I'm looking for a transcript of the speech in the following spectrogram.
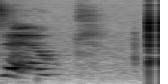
so.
